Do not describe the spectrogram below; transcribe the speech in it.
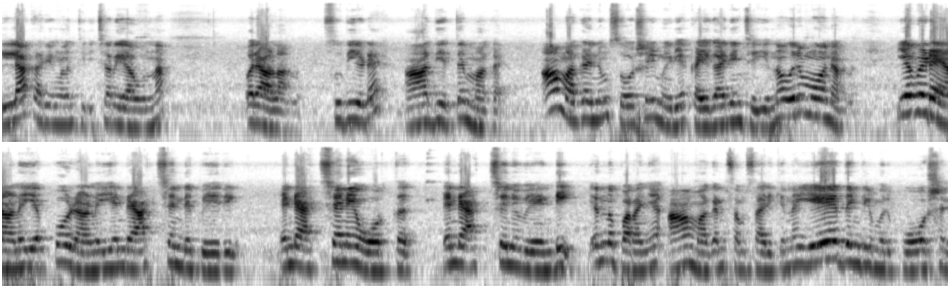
എല്ലാ കാര്യങ്ങളും തിരിച്ചറിയാവുന്ന ഒരാളാണ്. സുധിയുടെ ആദ്യത്തെ മകൻ. ആ മകനും സോഷ്യൽ മീഡിയ കൈകാര്യം ചെയ്യുന്ന ഒരു മോനാണ്. എവിടെയാണ് എപ്പോഴാണ് എന്റെ അച്ഛന്റെ പേരിൽ എന്റെ അച്ഛനെ ഓർത്ത് എന്റെ അച്ഛനു വേണ്ടി എന്ന് പറഞ്ഞ് ആ മകൻ സംസാരിക്കുന്ന ഏതെങ്കിലും ഒരു പോർഷൻ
